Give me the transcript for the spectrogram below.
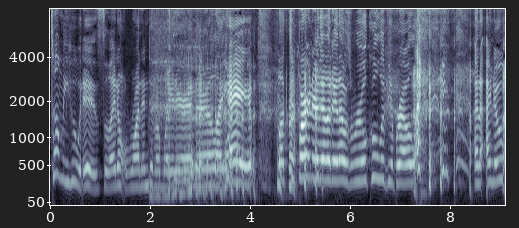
tell me who it is so I don't run into them later and they're like, "Hey, fucked your partner the other day. That was real cool of you, bro." Like, and I know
